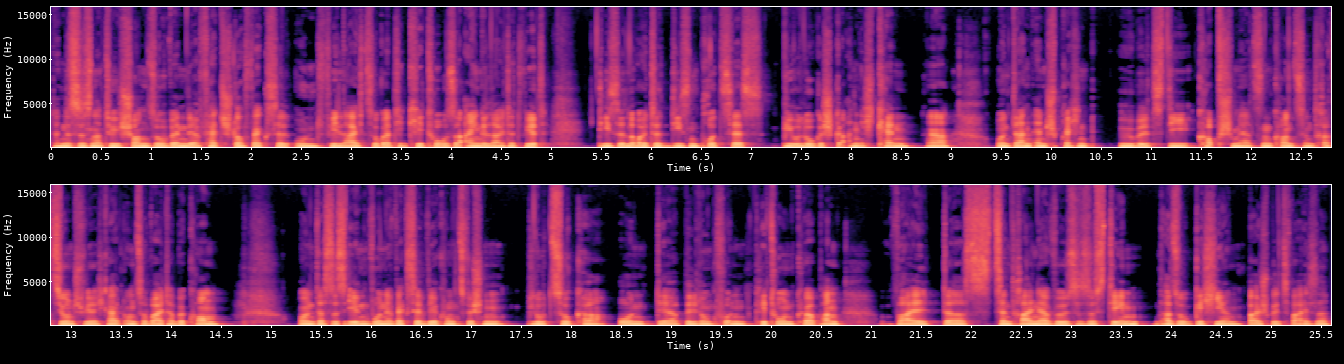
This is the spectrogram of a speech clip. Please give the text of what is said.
Dann ist es natürlich schon so, wenn der Fettstoffwechsel und vielleicht sogar die Ketose eingeleitet wird, diese Leute diesen Prozess biologisch gar nicht kennen, ja, und dann entsprechend übelst die Kopfschmerzen, Konzentrationsschwierigkeiten und so weiter bekommen. Und das ist irgendwo eine Wechselwirkung zwischen Blutzucker und der Bildung von Ketonkörpern, weil das zentralnervöse System, also Gehirn beispielsweise,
